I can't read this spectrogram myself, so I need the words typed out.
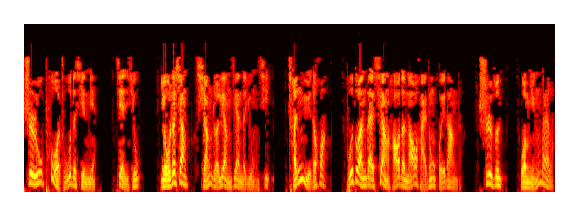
势如破竹的信念。剑修有着向强者亮剑的勇气。陈宇的话不断在向豪的脑海中回荡着。师尊，我明白了，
